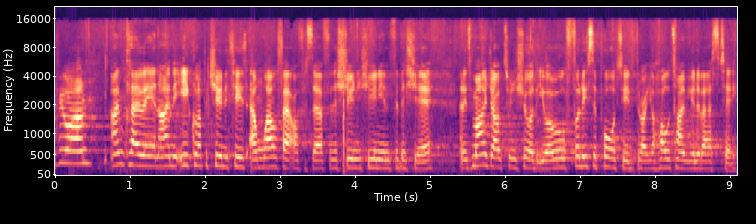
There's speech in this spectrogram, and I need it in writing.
Everyone, I'm Chloe and I'm the Equal Opportunities and Welfare Officer for the Students' Union for this year and it's my job to ensure that you are all fully supported throughout your whole time at university.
